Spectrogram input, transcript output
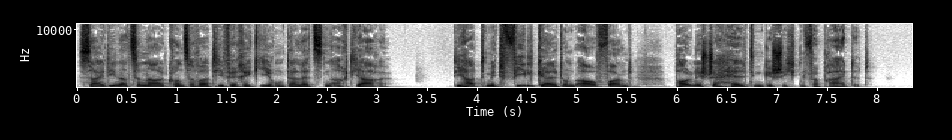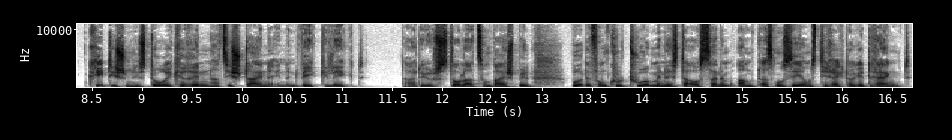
sei die nationalkonservative Regierung der letzten acht Jahre. Die hat mit viel Geld und Aufwand polnische Heldengeschichten verbreitet. Kritischen Historikerinnen hat sie Steine in den Weg gelegt. Dariusz Stola zum Beispiel wurde vom Kulturminister aus seinem Amt als Museumsdirektor gedrängt,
